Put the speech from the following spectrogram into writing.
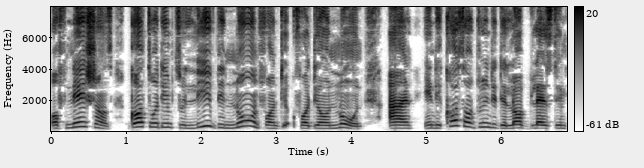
of nations. God told him to leave the known for the, for the unknown. And in the course of doing it, the Lord blessed him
